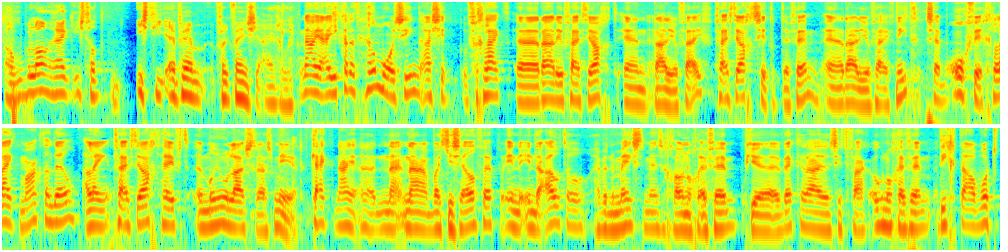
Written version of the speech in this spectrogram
Hoe belangrijk is, dat, is die FM-frequentie eigenlijk? Nou ja, je kan het heel mooi zien als je vergelijkt eh, Radio 538 en Radio 5. 538 zit op de FM en Radio 5 niet. Ze hebben ongeveer gelijk marktaandeel. Alleen 538 heeft een miljoen luisteraars meer. Kijk naar, naar, naar wat je zelf hebt. In, in de auto hebben de meeste mensen gewoon nog FM. Op je wekkerradio zit vaak ook nog FM. Digitaal wordt,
